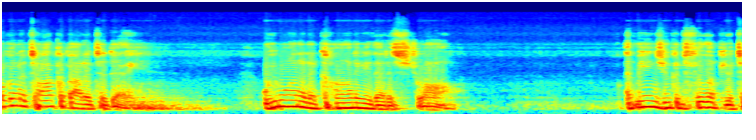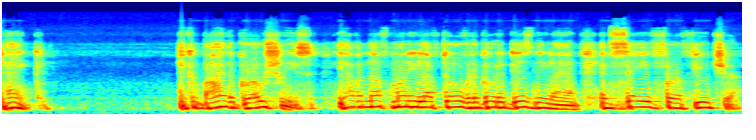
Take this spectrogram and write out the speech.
We're going to talk about it today. We want an economy that is strong. That means you can fill up your tank. You can buy the groceries. You have enough money left over to go to Disneyland and save for a future.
